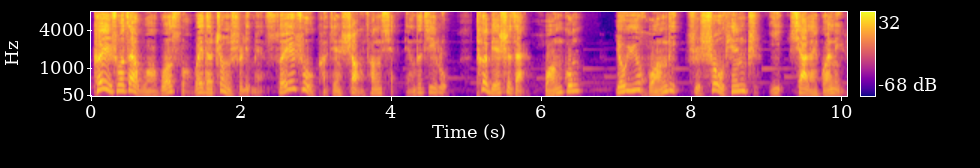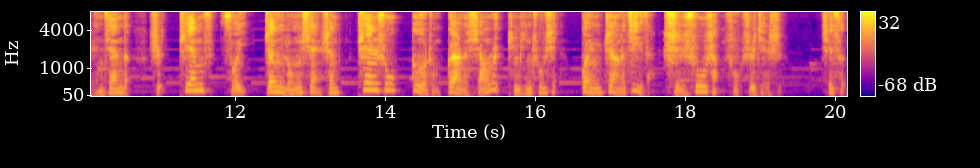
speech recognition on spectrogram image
可以说，在我国所谓的正史里面，随处可见上苍显灵的记录，特别是在皇宫。由于皇帝是受天旨意下来管理人间的，是天子，所以真龙现身。天书各种各样的祥瑞频频出现，关于这样的记载，史书上俯拾皆是。其次，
